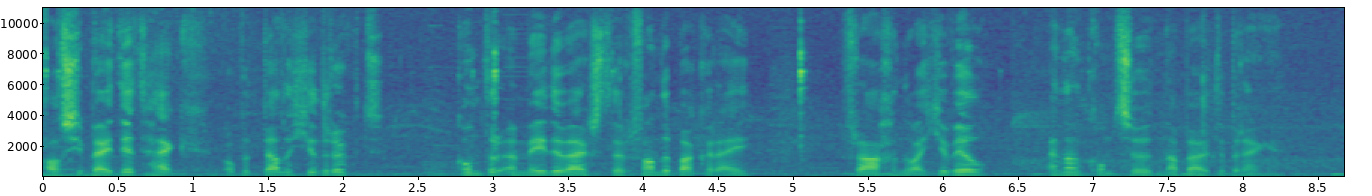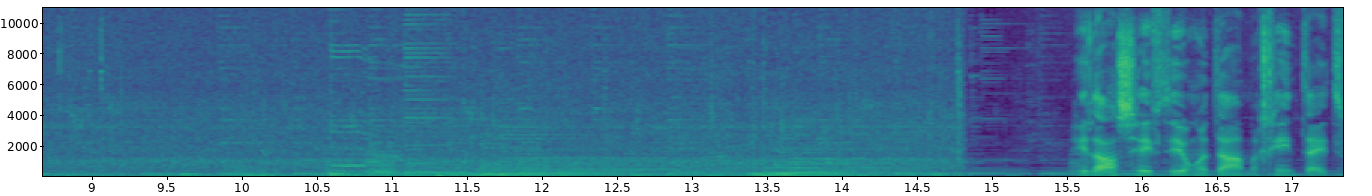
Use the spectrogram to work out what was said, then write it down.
Als je bij dit hek op het belletje drukt, komt er een medewerkster van de bakkerij vragen wat je wil en dan komt ze het naar buiten brengen. Helaas heeft de jonge dame geen tijd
